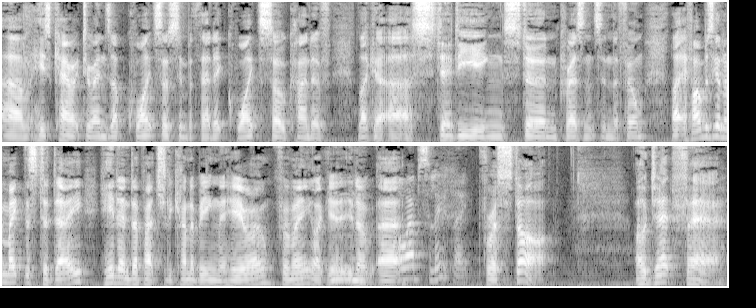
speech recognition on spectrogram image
Um, his character ends up quite so sympathetic, quite so kind of like a, a steadying, stern presence in the film. Like, if I was going to make this today, he'd end up actually kind of being the hero for me. Like, you know, uh, oh, absolutely. for a start, Oded Fehr,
